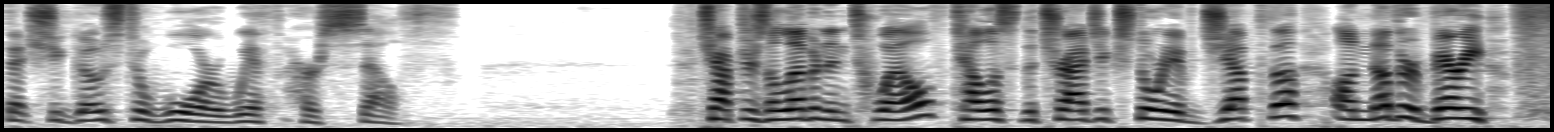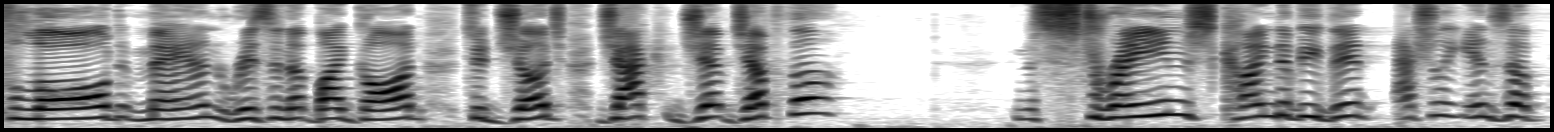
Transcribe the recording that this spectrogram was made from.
that she goes to war with herself. Chapters 11 and 12 tell us the tragic story of Jephthah, another very flawed man risen up by God to judge. Jack, Je- Jephthah, in a strange kind of event, actually ends up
